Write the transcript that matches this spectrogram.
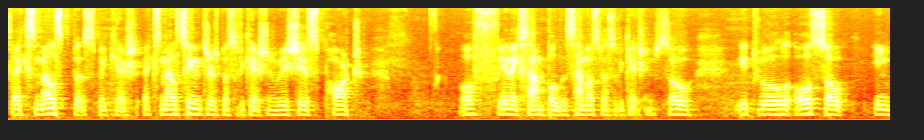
the XML specification, XML signature specification, which is part of, in example, the SAML specification. So it will also in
